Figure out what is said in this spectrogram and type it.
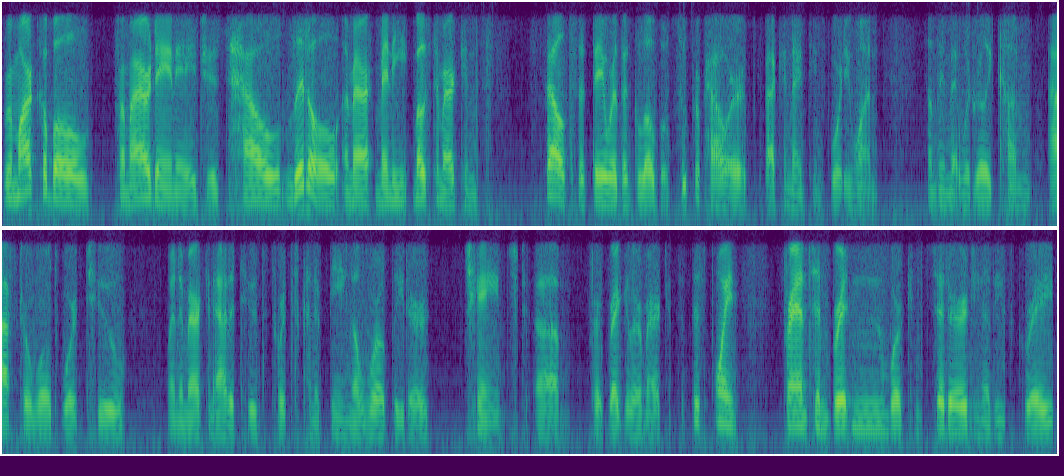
remarkable from our day and age is how little Amer- many most Americans felt that they were the global superpower back in 1941, something that would really come after World War II, when American attitudes towards kind of being a world leader changed um, for regular Americans. At this point, France and Britain were considered, you know, these great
